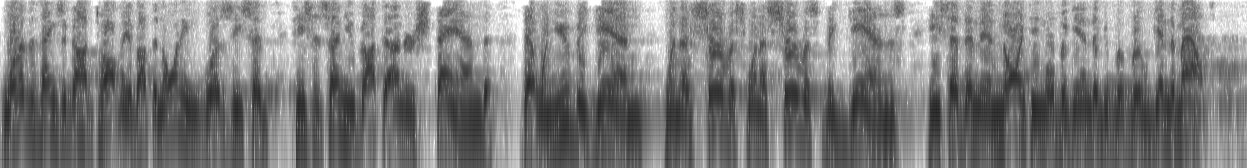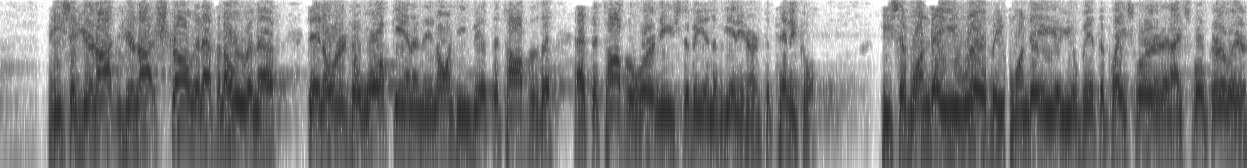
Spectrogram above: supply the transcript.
one of the things that God taught me about the anointing was He said He said, "Son, you've got to understand that when you begin, when a service when a service begins, He said, then the anointing will begin to begin to mount." And He said, "You're not you're not strong enough and old enough in order to walk in and the anointing be at the top of the at the top of where it needs to be in the beginning or at the pinnacle." He said, one day you will be. One day you'll be at the place where, and I spoke earlier,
